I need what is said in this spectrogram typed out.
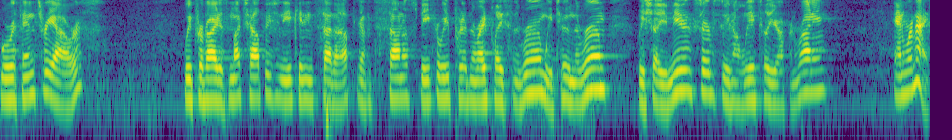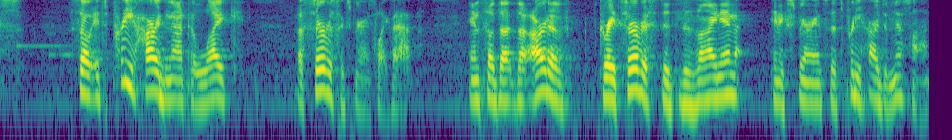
We're within three hours. We provide as much help as you need getting set up. You know, if it's a Sonos speaker, we put it in the right place in the room. We tune the room. We show you music service. We don't leave till you're up and running. And we're nice. So it's pretty hard not to like a service experience like that. And so the, the art of great service is design in an experience that's pretty hard to miss on.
